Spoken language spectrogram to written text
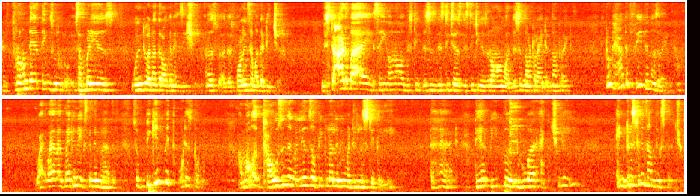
And from there things will grow. If somebody is going to another organization, another, uh, following some other teacher, we start by saying, oh no, this, this is this teacher, this teaching is wrong, or this is not right, it's not right. They don't have the faith in us right now. Why, why, why can we expect them to have this? So begin with what is common. Among thousands and millions of people who are living materialistically, that they are people who are actually interested in something spiritual.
